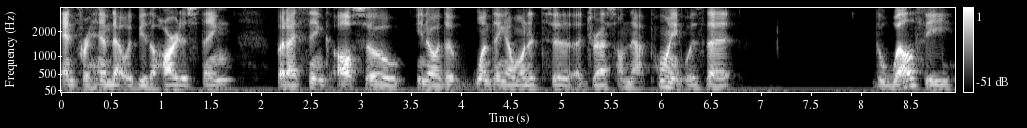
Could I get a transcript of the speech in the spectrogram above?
and for him that would be the hardest thing. But I think also, you know, the one thing I wanted to address on that point was that the wealthy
